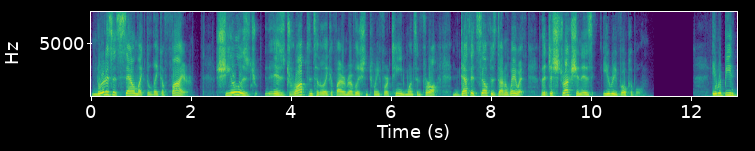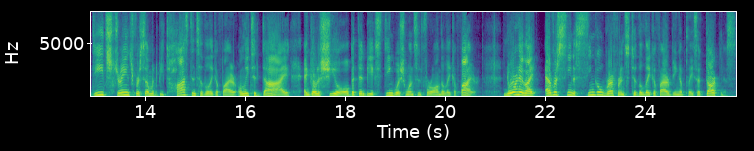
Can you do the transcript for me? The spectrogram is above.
nor does it sound like the lake of fire. Sheol is is dropped into the lake of fire in Revelation 2014 once and for all. Death itself is done away with. The destruction is irrevocable. It would be indeed strange for someone to be tossed into the lake of fire only to die and go to Sheol, but then be extinguished once and for all in the lake of fire. Nor have I ever seen a single reference to the lake of fire being a place of darkness.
